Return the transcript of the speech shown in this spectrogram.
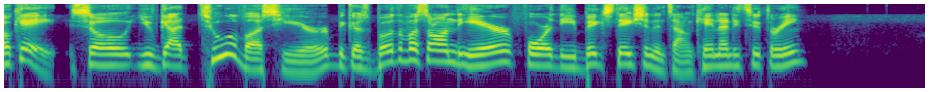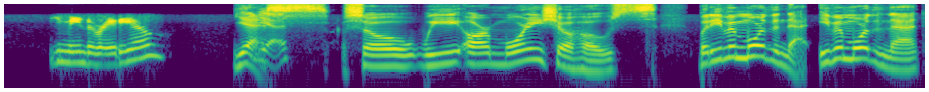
Okay, so you've got two of us here because both of us are on the air for the big station in town, K92.3. You mean the radio? Yes. So we are morning show hosts, but even more than that, even more than that,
